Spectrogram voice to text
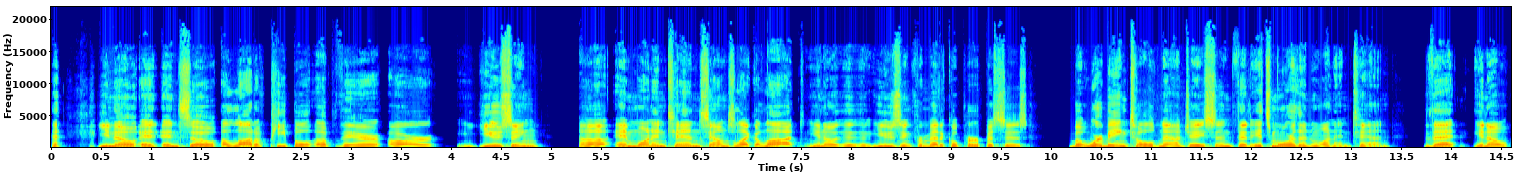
you know and and so a lot of people up there are using uh, and one in ten sounds like a lot you know uh, using for medical purposes but we're being told now jason that it's more than one in ten that you know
